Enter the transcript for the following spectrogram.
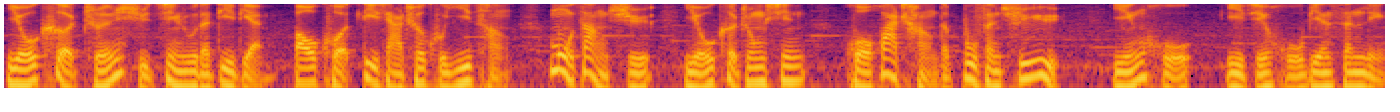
游客准许进入的地点包括地下车库一层、墓葬区、游客中心。火化场的部分区域、银湖以及湖边森林，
